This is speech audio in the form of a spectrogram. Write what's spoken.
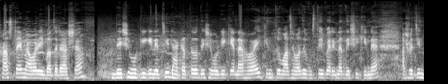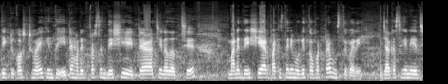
ফার্স্ট টাইম আমার এই বাজারে আসা। দেশি মুরগি কিনেছি, ঢাকাতেও দেশি মুরগি কেনা হয়, কিন্তু মাঝে মাঝে বুঝতেই পারি না দেশি কিনা। আসলে চিনতে একটু কষ্ট হয়, কিন্তু এটা হান্ড্রেড পার্সেন্ট দেশি, এটা চেনা যাচ্ছে। মানে দেশি আর পাকিস্তানি মুরগির তফাৎটা বুঝতে পারি। যার কাছ থেকে নিয়েছি,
